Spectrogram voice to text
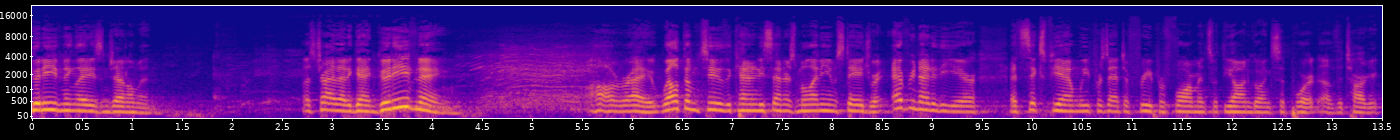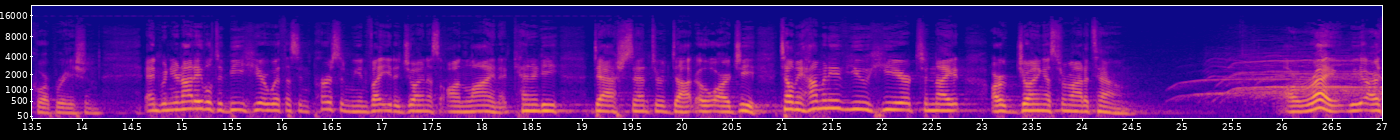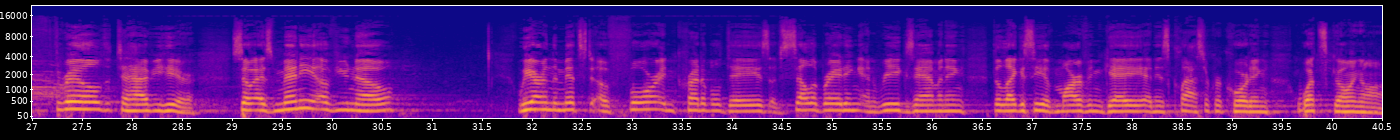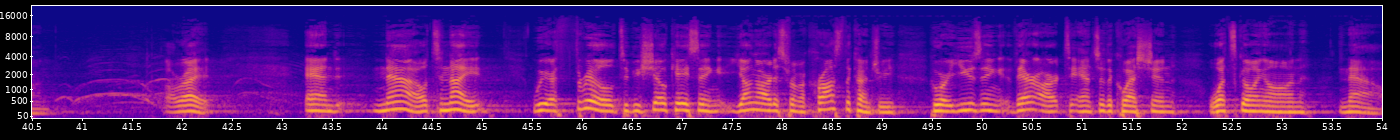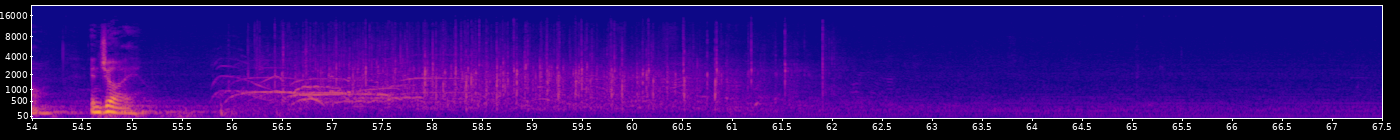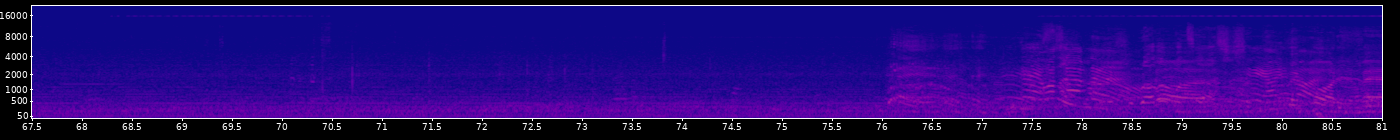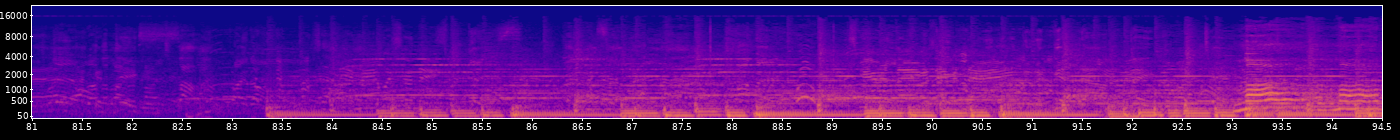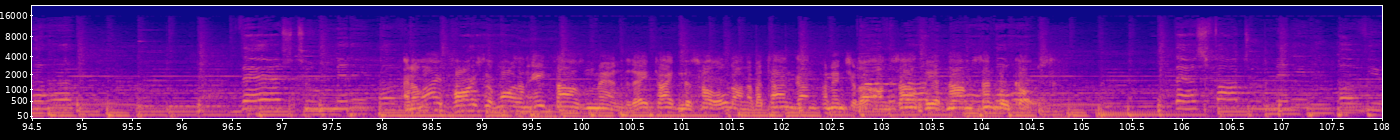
Good evening, ladies and gentlemen. Let's try that again. Good evening. All right. Welcome to the Kennedy Center's Millennium Stage, where every night of the year at 6 p.m. we present a free performance with the ongoing support of the Target Corporation. And when you're not able to be here with us in person, we invite you to join us online at kennedy-center.org. Tell me, how many of you here tonight are joining us from out of town? All right. We are thrilled to have you here. So, as many of you know, we are in the midst of four incredible days of celebrating and re examining the legacy of Marvin Gaye and his classic recording, What's Going On. All right. And now, tonight, we are thrilled to be showcasing young artists from across the country who are using their art to answer the question, What's going on now? Enjoy. More than 8,000 men today tightened its hold on the Batangan Peninsula on South Vietnam's central coast. There's far too many of you.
